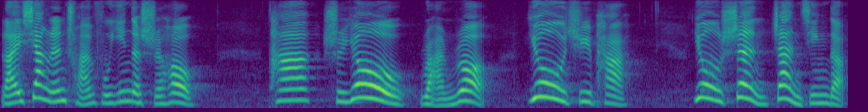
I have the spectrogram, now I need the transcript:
来向人传福音的时候，他是又软弱又惧怕又甚战兢的。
